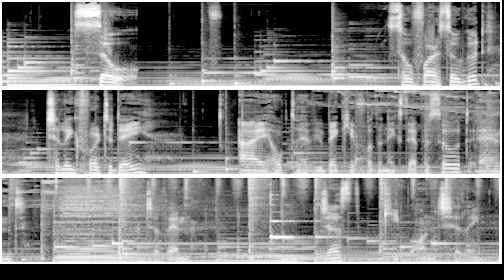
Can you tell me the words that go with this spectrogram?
So, so far, so good. Chilling for today. I hope to have you back here for the next episode, and until then, just keep on chilling.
